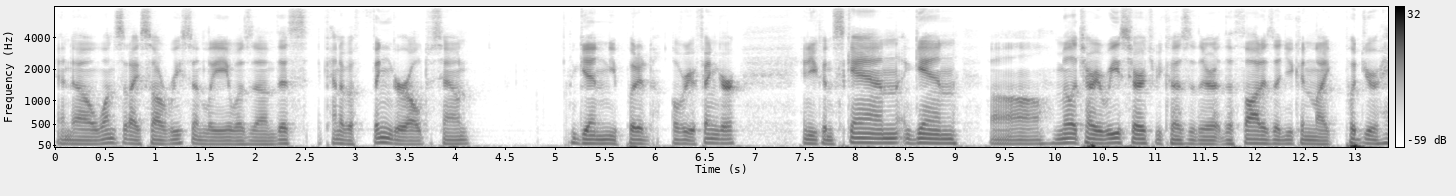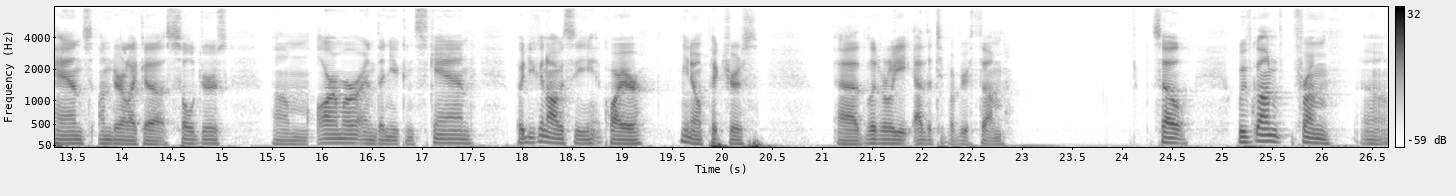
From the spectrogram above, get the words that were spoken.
And uh, ones that I saw recently was uh, this kind of a finger ultrasound Again, you put it over your finger and you can scan. Again uh, military research because the thought is that you can like put your hands under like a soldier's um, armor and then you can scan. But you can obviously acquire you know pictures uh, literally at the tip of your thumb. So we've gone from uh,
